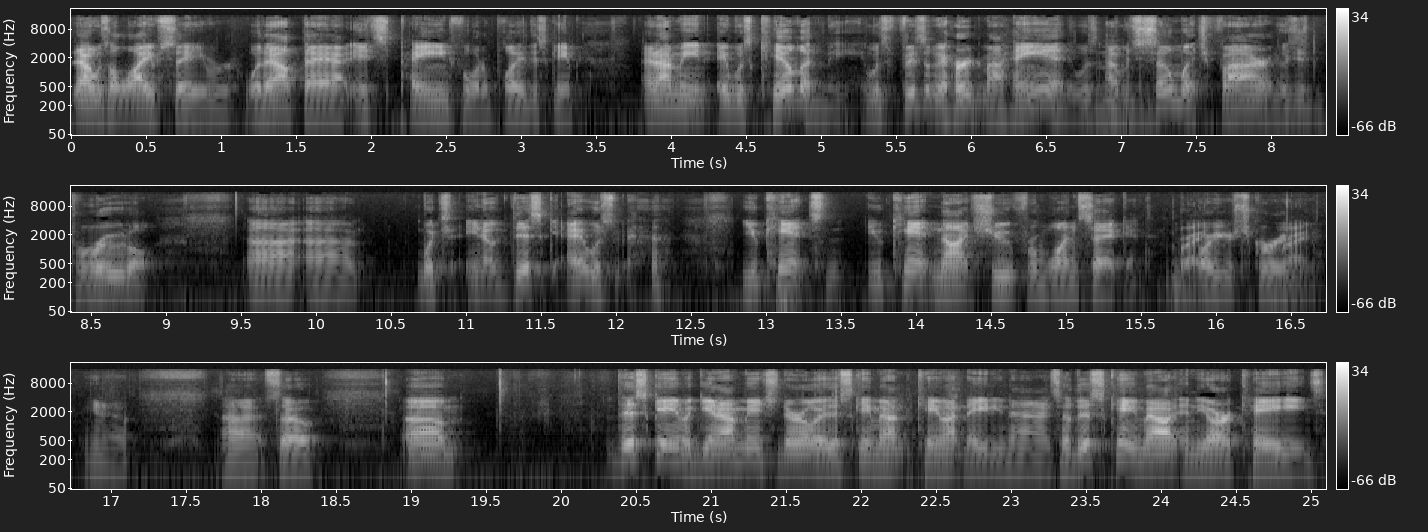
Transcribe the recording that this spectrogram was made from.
That was a lifesaver. Without that, it's painful to play this game. And I mean, it was killing me. It was physically hurting my hand. It was I was so much firing. It was just brutal. Uh, uh, which you know, this it was. you can't you can't not shoot for one second, Right. or you're screwed. Right. You know. Uh, so, um, this game again, I mentioned earlier, this came out came out in '89. So this came out in the arcades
